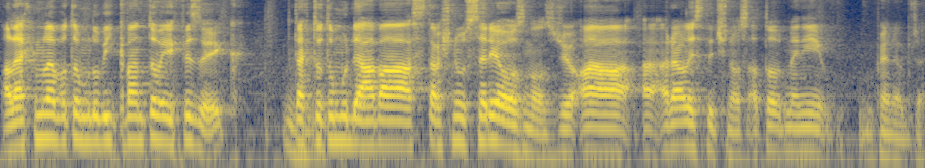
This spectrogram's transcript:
Ale jakmile o tom mluví kvantový fyzik, tak to tomu dává strašnou serióznost že jo, a, a realističnost a to není úplně dobře.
